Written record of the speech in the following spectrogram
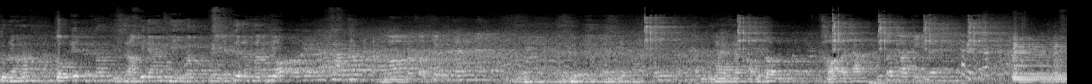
คุณน้อยครับตรงนี้นะครับอีกสามวินาทีครับเพลงจะขึ้นแล้วครับพี่อ๋อโอเคนะครับครับอ๋อก็ตกเป็นนั้นนะได้ครับขอพี่ต้น ขอเลยครับพี่ต้นเอาจริงเลย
